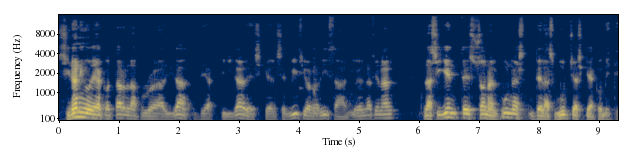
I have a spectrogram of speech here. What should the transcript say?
Sin ánimo de acotar la pluralidad de actividades que el servicio realiza a nivel nacional, las siguientes son algunas de las muchas que acomete.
